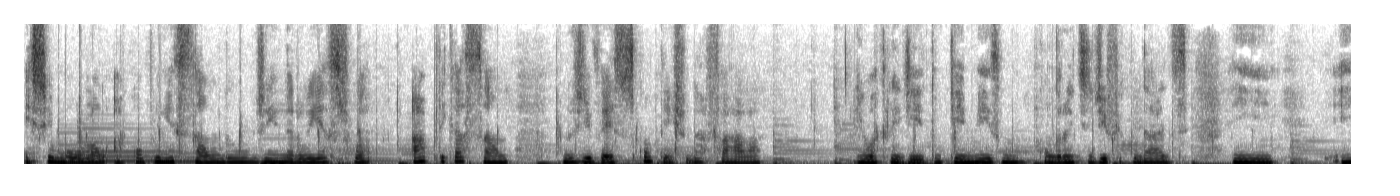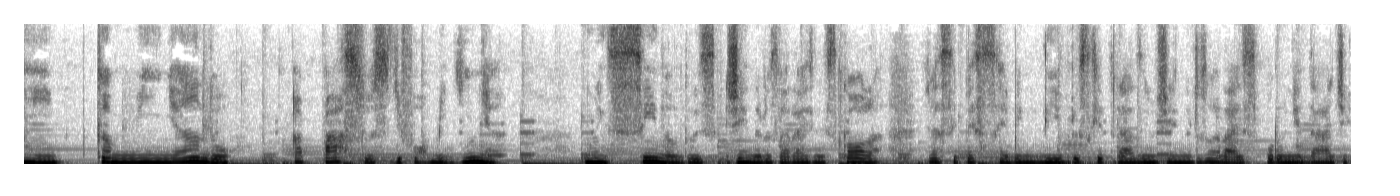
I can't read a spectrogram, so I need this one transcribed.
estimulam a compreensão do gênero e a sua aplicação nos diversos contextos da fala. Eu acredito que, mesmo com grandes dificuldades e, e caminhando a passos de formiguinha, no ensino dos gêneros orais na escola, já se percebem livros que trazem os gêneros orais por unidade,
